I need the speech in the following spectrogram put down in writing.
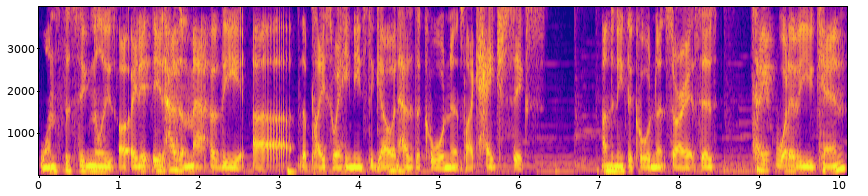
once the signal is, oh, it, it has a map of the uh, the place where he needs to go. It has the coordinates like H six underneath the coordinates, sorry, it says take whatever you can.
